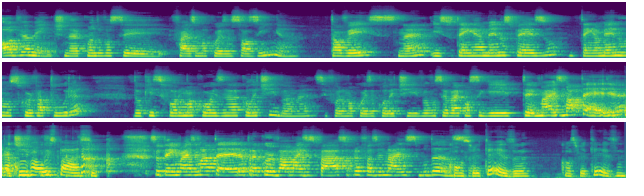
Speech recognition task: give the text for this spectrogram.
obviamente, né, quando você faz uma coisa sozinha, talvez, né, isso tenha menos peso, tenha menos curvatura do que se for uma coisa coletiva, né? Se for uma coisa coletiva, você vai conseguir ter mais matéria. Pra É curvar tipo- o espaço. Você tem mais matéria pra curvar mais espaço pra fazer mais mudança. Com certeza. Com certeza.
